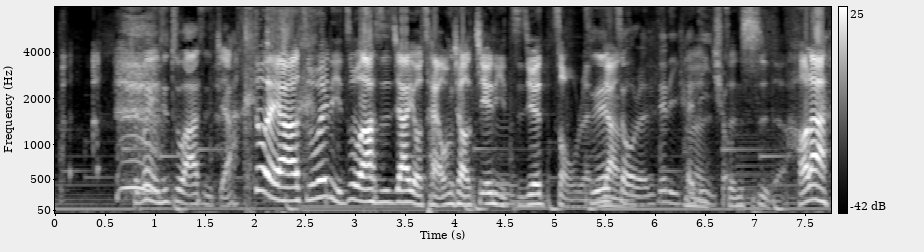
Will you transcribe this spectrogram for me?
除非你是住阿斯加。对啊，除非你住阿斯加有彩虹桥接你直接走人，直接走人，直接离开地球。真是的。好啦，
